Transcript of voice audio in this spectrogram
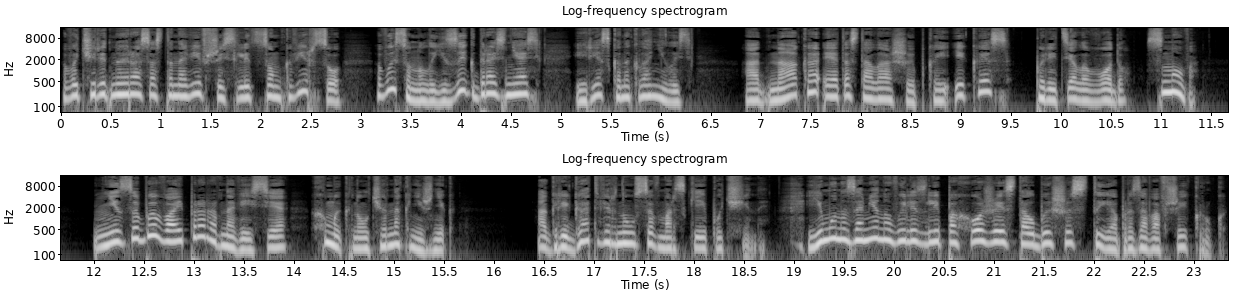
В очередной раз остановившись лицом к Вирсу, высунула язык, дразнясь, и резко наклонилась. Однако это стало ошибкой, и Кэс полетела в воду. Снова — «Не забывай про равновесие», — хмыкнул чернокнижник. Агрегат вернулся в морские пучины. Ему на замену вылезли похожие столбы-шесты, образовавшие круг.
